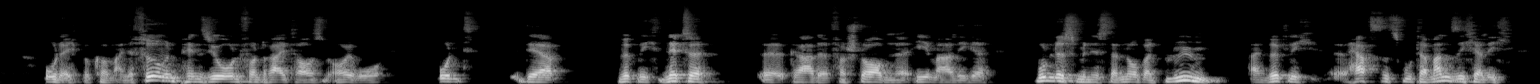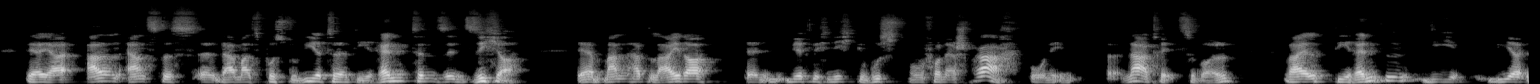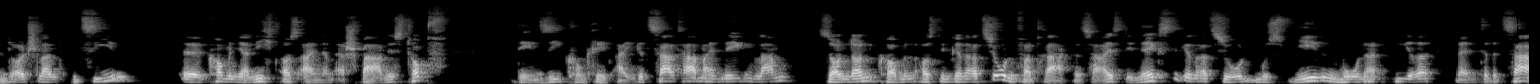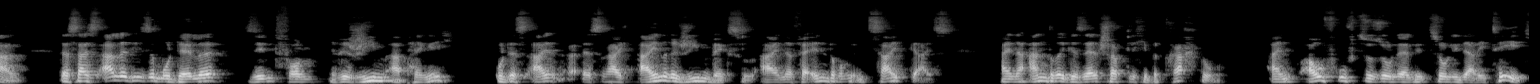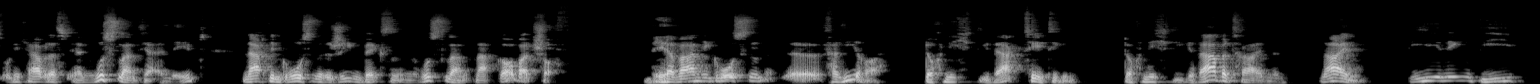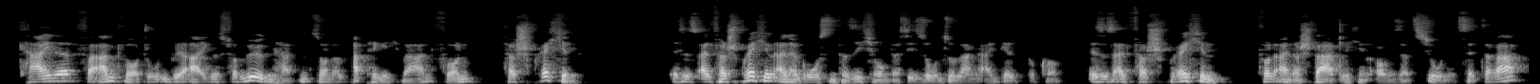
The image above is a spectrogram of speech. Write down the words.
Oder ich bekomme eine Firmenpension von 3000 Euro. Und der wirklich nette, äh, gerade verstorbene ehemalige Bundesminister Norbert Blüm, ein wirklich äh, herzensguter Mann sicherlich, der ja allen Ernstes äh, damals postulierte, die Renten sind sicher. Der Mann hat leider äh, wirklich nicht gewusst, wovon er sprach, ohne ihm äh, nahe treten zu wollen, weil die Renten, die wir in Deutschland beziehen, äh, kommen ja nicht aus einem Ersparnistopf, den Sie konkret eingezahlt haben ein Leben lang, sondern kommen aus dem Generationenvertrag. Das heißt, die nächste Generation muss jeden Monat ihre Rente bezahlen. Das heißt, alle diese Modelle sind vom Regime abhängig und es, es reicht ein Regimewechsel, eine Veränderung im Zeitgeist, eine andere gesellschaftliche Betrachtung, ein Aufruf zur Solidarität. Und ich habe das in Russland ja erlebt, nach dem großen Regimewechsel in Russland, nach Gorbatschow. Wer waren die großen äh, Verlierer? Doch nicht die Werktätigen, doch nicht die Gewerbetreibenden. Nein, diejenigen, die keine Verantwortung über ihr eigenes Vermögen hatten, sondern abhängig waren von Versprechen. Es ist ein Versprechen einer großen Versicherung, dass sie so und so lange ein Geld bekommen. Es ist ein Versprechen von einer staatlichen Organisation etc.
